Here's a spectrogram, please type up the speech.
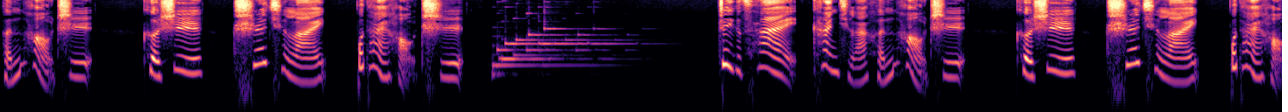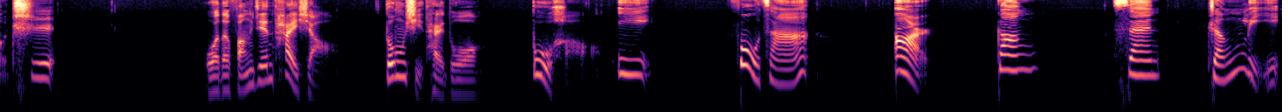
很好吃，可是吃起来不太好吃。这个菜看起来很好吃，可是吃起来不太好吃。我的房间太小，东西太多，不好。一，复杂；二，刚；三，整理。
